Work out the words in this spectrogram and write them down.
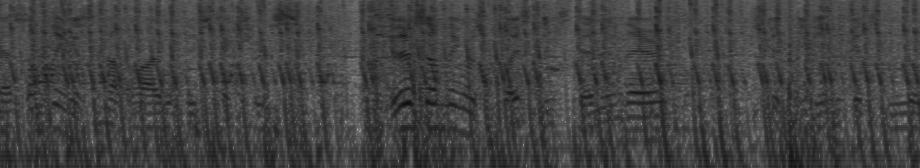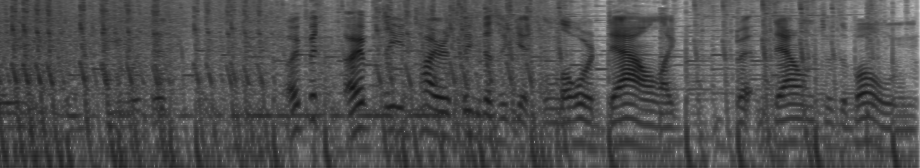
Yeah, something is not right with these textures. Either something was placed instead in there, it gets really with it. I I hope the entire thing doesn't get lowered down, like, down to the bone.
